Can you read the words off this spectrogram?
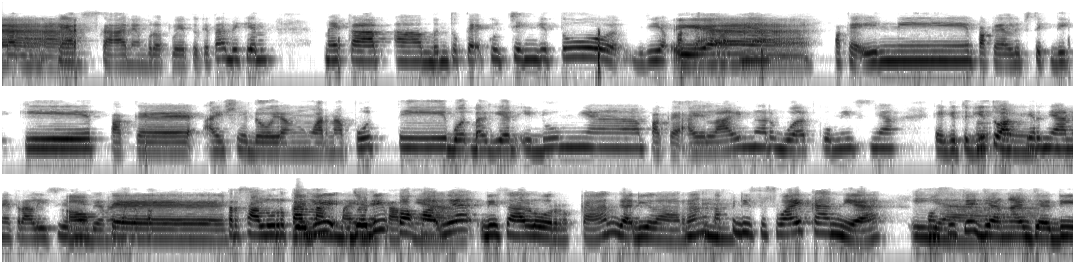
nonton cats kan yang Broadway itu. Kita bikin makeup uh, bentuk kayak kucing gitu. Jadi pakai iya alatnya pakai ini, pakai lipstick dikit, pakai eyeshadow yang warna putih buat bagian hidungnya, pakai eyeliner buat kumisnya. Kayak gitu-gitu Mm-mm. akhirnya netralisirnya oke biar tersalurkan jadi lah jadi pokoknya disalurkan nggak dilarang Mm-mm. tapi disesuaikan ya Iya. Maksudnya jangan jadi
